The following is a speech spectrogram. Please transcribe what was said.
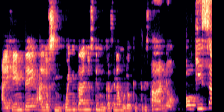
Hay gente a los 50 años que nunca se enamoró, qué triste. Ah, no. O quizá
